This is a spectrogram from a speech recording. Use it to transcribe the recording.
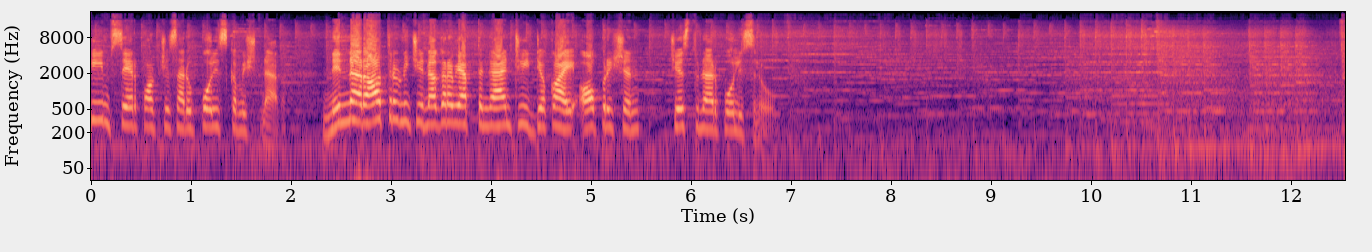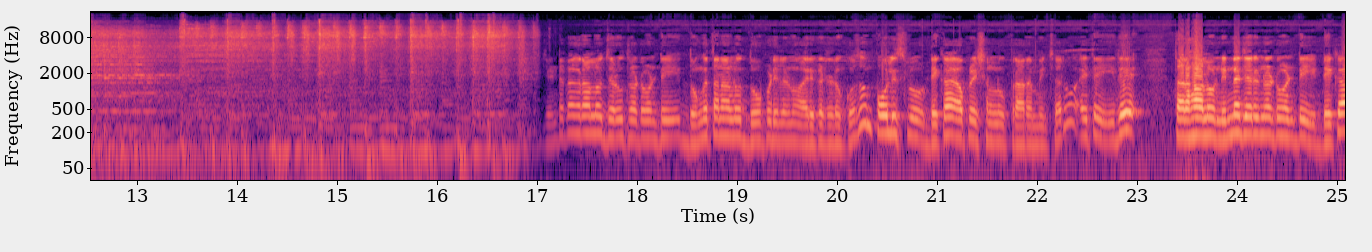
టీమ్స్ ఏర్పాటు చేశారు పోలీస్ కమిషనర్. నిన్న రాత్రి నుంచి నగర వ్యాప్తంగా యాంటీ డొకాయ్ ఆపరేషన్ చేస్తున్నారు పోలీసులు. జంట నగరాల్లో జరుగుతున్నటువంటి దొంగతనాలు దోపిడీలను అరికట్టడం కోసం పోలీసులు డెకా ఆపరేషన్లు ప్రారంభించారు. అయితే ఇదే తరహాలో నిన్న జరిగినటువంటి డెకా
